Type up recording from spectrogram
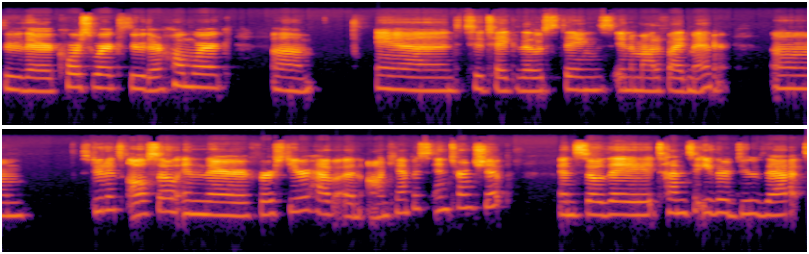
through their coursework, through their homework, um, and to take those things in a modified manner. Um, students also in their first year have an on-campus internship. And so they tend to either do that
